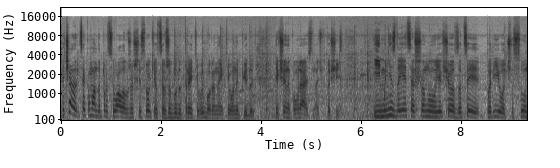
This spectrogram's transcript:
Хоча ця команда працювала вже 6 років, це вже будуть треті вибори, на які вони підуть. Якщо я не помиляюсь, начебто 6. І мені здається, що ну, якщо за цей період часу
